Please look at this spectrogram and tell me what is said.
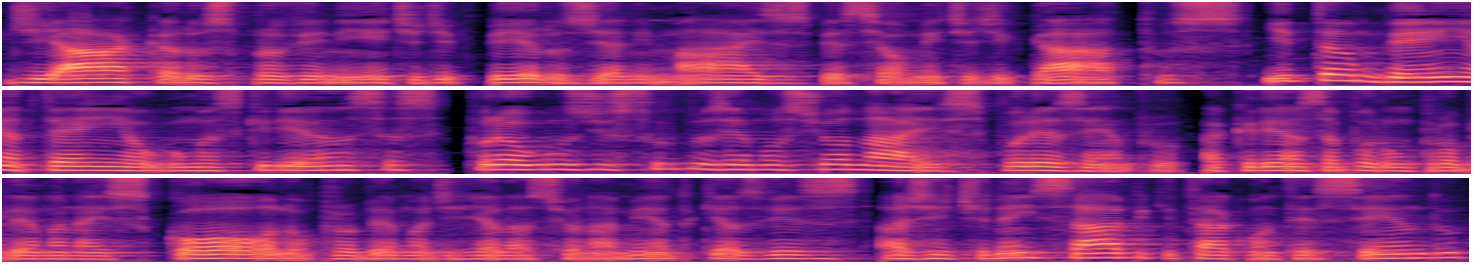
de ácaros proveniente de pelos de animais, especialmente de gatos, e também, até em algumas crianças, por alguns distúrbios emocionais. Por exemplo, a criança por um problema na escola, um problema de relacionamento que às vezes a gente nem sabe que está acontecendo,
